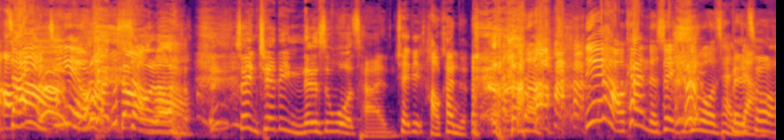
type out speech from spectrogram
你眨眼睛也有看到了。所以你确定你那个是卧蚕？确定好看的，因为好看的，所以就是卧蚕。没错。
